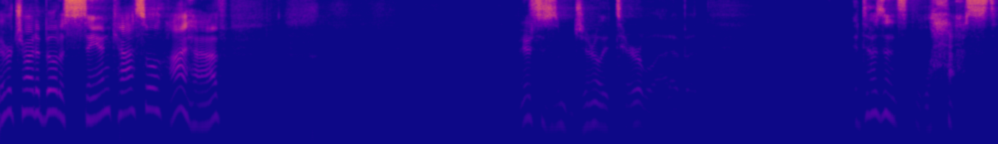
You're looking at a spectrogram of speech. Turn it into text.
Ever try to build a sandcastle? I have. Maybe it's just I'm generally terrible at it, but it doesn't last.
